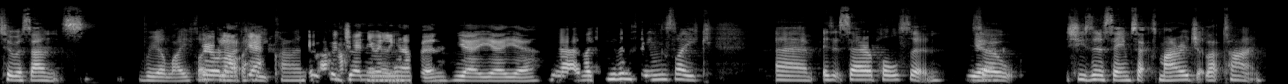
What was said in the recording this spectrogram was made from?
to a sense real life, like Real life, yeah. hate crime. It could genuinely happen. Yeah, yeah, yeah. Yeah, like even things like um is it Sarah Paulson? Yeah. So she's in a same sex marriage at that time.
